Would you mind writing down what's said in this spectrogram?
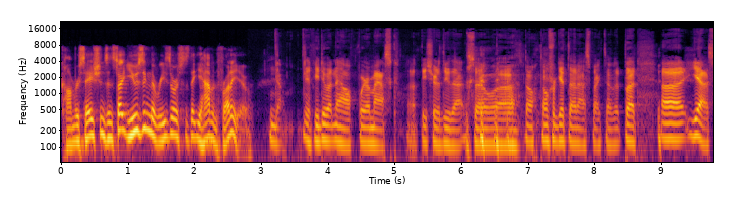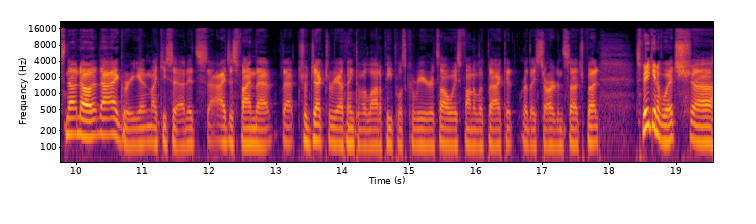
conversations and start using the resources that you have in front of you. Yeah. if you do it now, wear a mask. Uh, be sure to do that. So uh, don't don't forget that aspect of it. But uh, yes, no, no, I agree. And like you said, it's I just find that that trajectory. I think of a lot of people's career. It's always fun to look back at where they started and such. But Speaking of which, uh,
